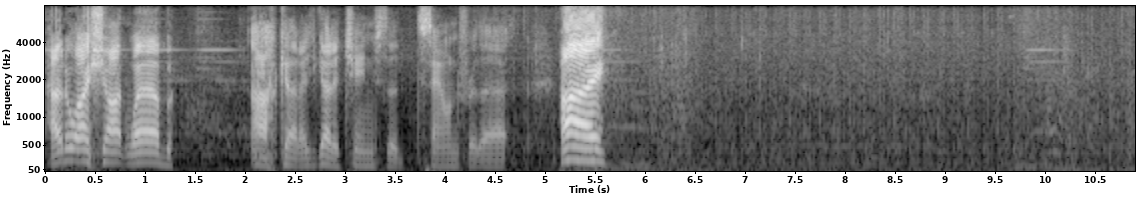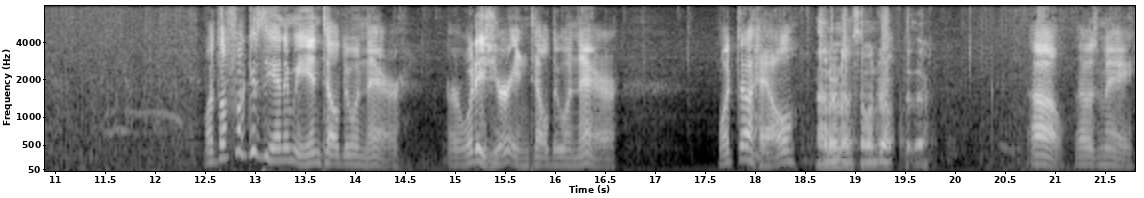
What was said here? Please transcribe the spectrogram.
How do I shot web? Ah, God, I gotta change the sound for that. Hi! What the fuck is the enemy intel doing there? Or what is your intel doing there? What the hell? I don't know. Someone dropped it there. Oh, that was me.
